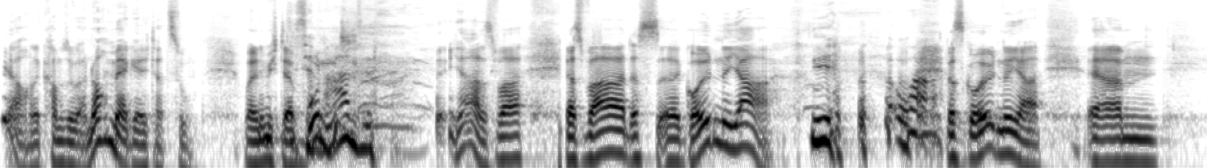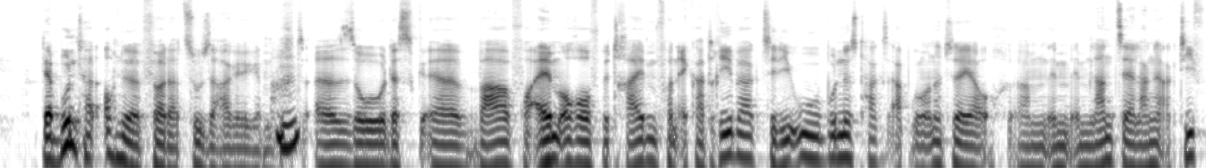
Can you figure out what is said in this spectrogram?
Ja, und da kam sogar noch mehr Geld dazu. Weil nämlich der ja Bund. Wahnsinn. Ja, das war das, war das äh, goldene Jahr. Ja. Oha. Das goldene Jahr. Ähm, der Bund hat auch eine Förderzusage gemacht. Also das äh, war vor allem auch auf Betreiben von Eckhard Rehberg, CDU, Bundestagsabgeordneter, ja auch ähm, im, im Land sehr lange aktiv.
